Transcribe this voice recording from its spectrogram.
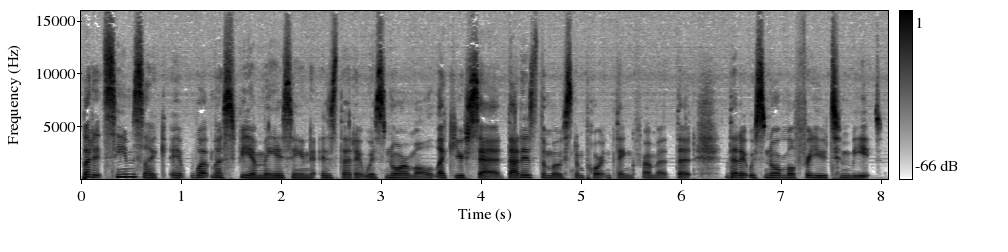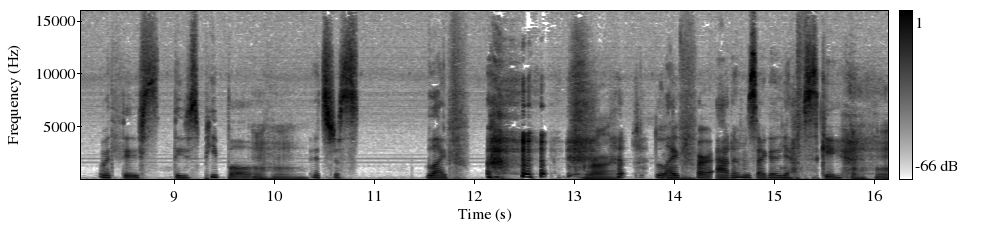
but it seems like it, what must be amazing is that it was normal. Like you said, that is the most important thing from it. That that it was normal for you to meet with these these people. Mm-hmm. It's just life. right. Life mm-hmm. for Adam Zagajewski. Mm-hmm.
